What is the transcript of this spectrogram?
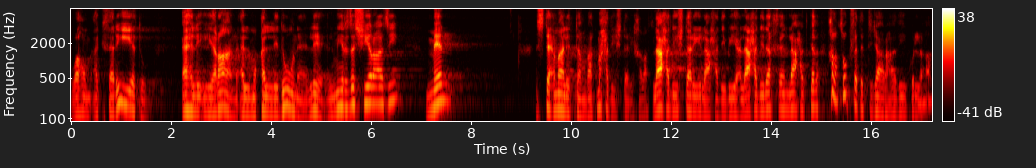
وهم أكثرية أهل إيران المقلدون للميرزا الشيرازي من استعمال التنباك. ما حد يشتري خلاص. لا حد يشتري لا حد يبيع لا حد يدخن لا حد كذا. خلاص وقفت التجارة هذه كلها.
